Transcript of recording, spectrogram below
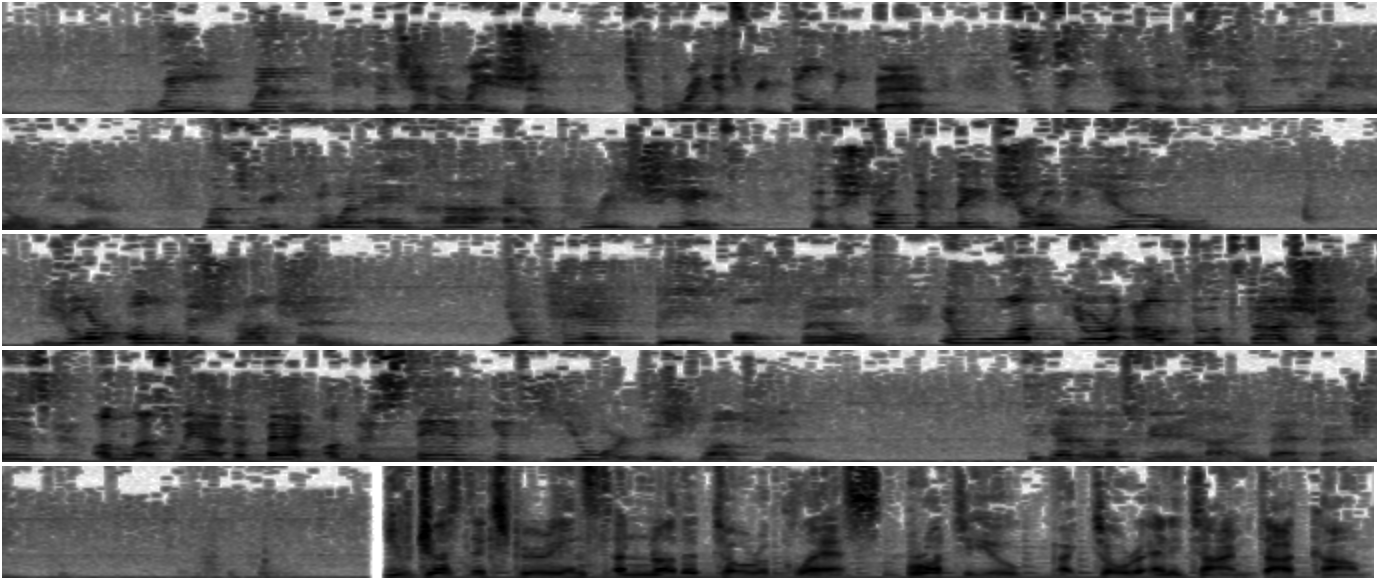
we will be the generation to bring its rebuilding back. So together as a community over here, let's read through an Eicha and appreciate the destructive nature of you. Your own destruction. You can't be fulfilled in what your Avdut Hashem is unless we have it back. Understand it's your destruction. Together, let's read in that fashion. You've just experienced another Torah class brought to you by TorahAnytime.com.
